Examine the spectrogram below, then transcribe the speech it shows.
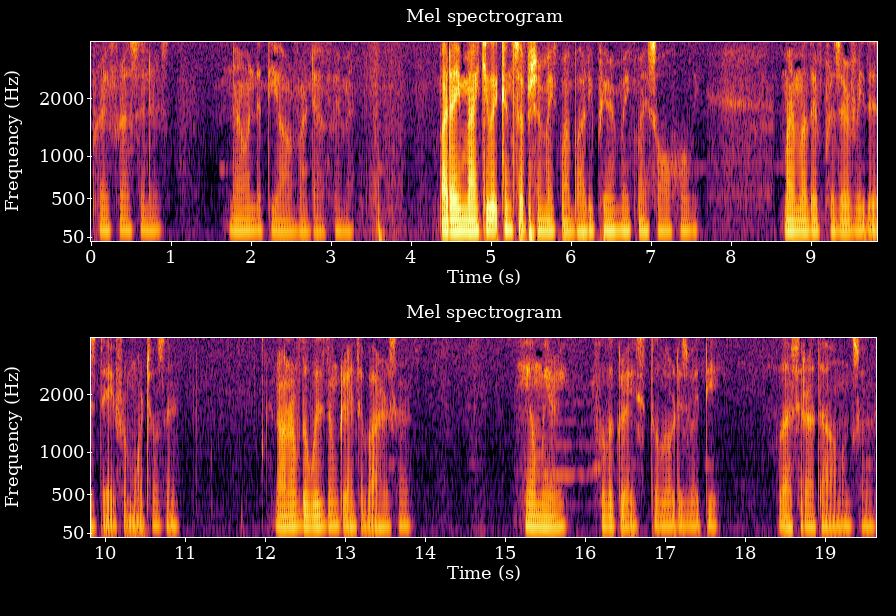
pray for us sinners, now and at the hour of our death. Amen. By thy immaculate conception, make my body pure, make my soul holy. My mother, preserve me this day from mortal sin. In honor of the wisdom granted by her Son. Hail Mary, full of grace, the Lord is with thee. Blessed art thou amongst women,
